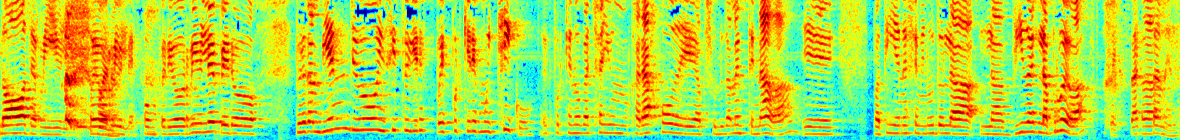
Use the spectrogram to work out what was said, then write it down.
no. No, terrible, fue Bueno. horrible, fue un periodo horrible, pero pero también yo insisto que eres, es porque eres muy chico, es porque no cacháis un carajo de absolutamente nada. Para ti en ese minuto la, la vida es la prueba. Exactamente.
